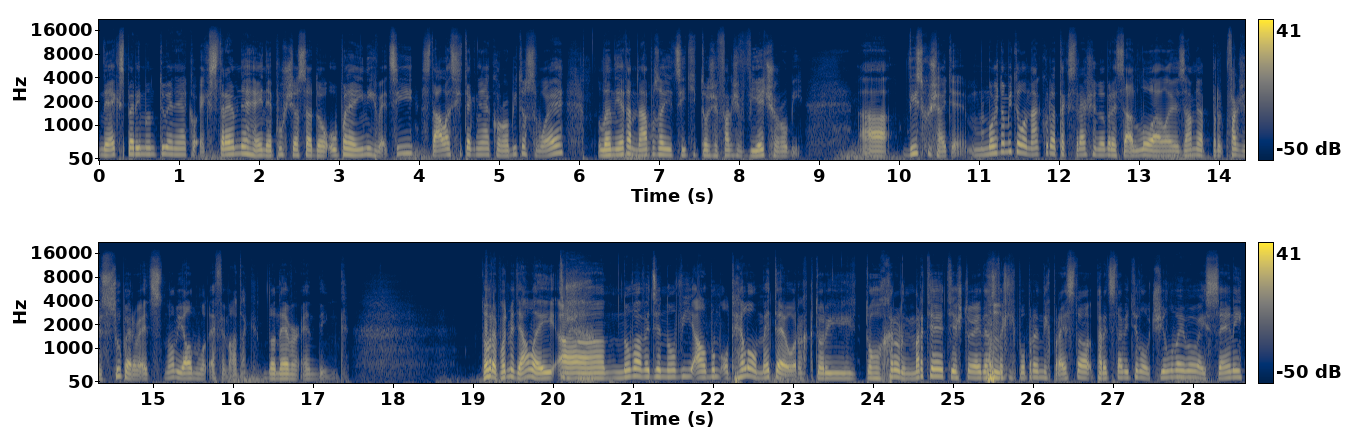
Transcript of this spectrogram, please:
neexperimentuje nejako extrémne, hej, nepúšťa sa do úplne iných vecí, stále si tak nejako robí to svoje, len je tam na pozadí cítiť to, že fakt, že vie, čo robí. A vyskúšajte. Možno mi to len akurát tak strašne dobre sadlo, ale za mňa pr- fakt, že super vec. Nový album od FM Attack. The Never Ending. Dobre, poďme ďalej. A nová vec je nový album od Hello Meteor, ktorý toho chrli mŕte, tiež to je jeden z mhm. takých popredných predstaviteľov chillwaveovej scény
